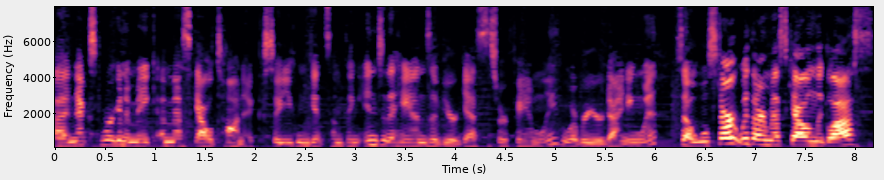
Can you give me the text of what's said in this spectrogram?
Uh, next, we're gonna make a mezcal tonic, so you can get something into the hands of your guests or family, whoever you're dining with. So we'll start with our mezcal in the glass.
